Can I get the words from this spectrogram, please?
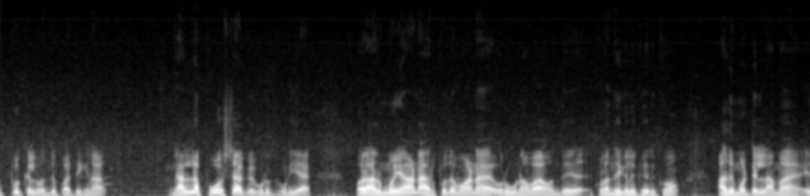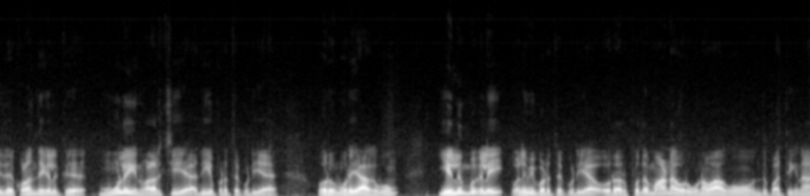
உப்புக்கள் வந்து பார்த்திங்கன்னா நல்ல போஸ்டாக கொடுக்கக்கூடிய ஒரு அருமையான அற்புதமான ஒரு உணவாக வந்து குழந்தைகளுக்கு இருக்கும். அது மட்டும் இல்லாமல் இது குழந்தைகளுக்கு மூளையின் வளர்ச்சியை அதிகப்படுத்தக்கூடிய ஒரு முறையாகவும் எலும்புகளை வலிமைப்படுத்தக்கூடிய ஒரு அற்புதமான ஒரு உணவாகவும் வந்து பார்த்திங்கன்னா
